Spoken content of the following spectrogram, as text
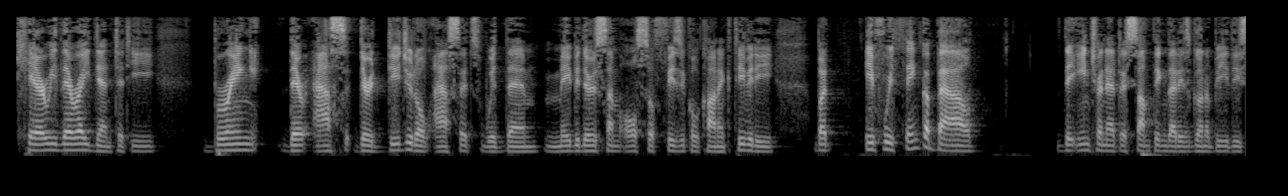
carry their identity, bring their asset, their digital assets with them. Maybe there's some also physical connectivity. But if we think about the internet as something that is going to be this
